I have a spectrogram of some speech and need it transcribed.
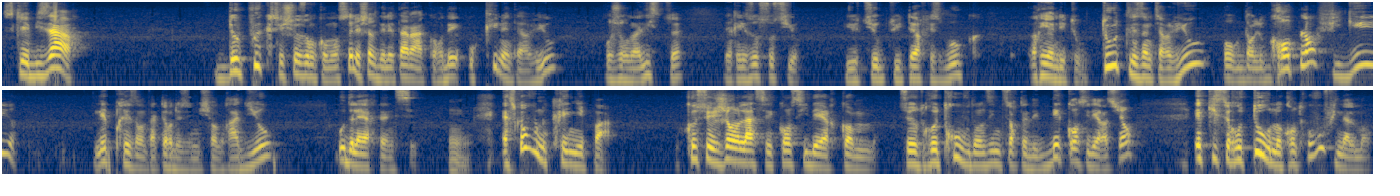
ce qui est bizarre, depuis que ces choses ont commencé, le chef de l'État n'a accordé aucune interview aux journalistes des réseaux sociaux. YouTube, Twitter, Facebook, rien du tout. Toutes les interviews, dans le grand plan, figurent les présentateurs des émissions de radio ou de la RTNC. Mm. Est-ce que vous ne craignez pas que ces gens-là se considèrent comme, se retrouvent dans une sorte de déconsidération et qui se retournent contre vous finalement?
